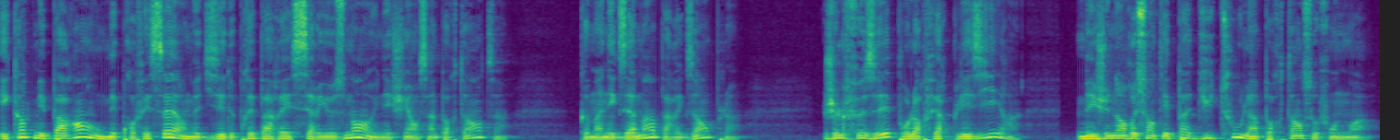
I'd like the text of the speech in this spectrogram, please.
Et quand mes parents ou mes professeurs me disaient de préparer sérieusement une échéance importante, comme un examen par exemple, je le faisais pour leur faire plaisir, mais je n'en ressentais pas du tout l'importance au fond de moi.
